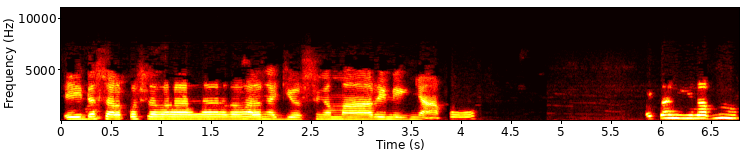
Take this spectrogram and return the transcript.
eh, dasal ko sa mahal nga Diyos nga marinig niya ako. Ay, kahirap mo.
